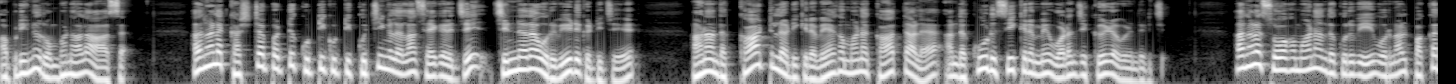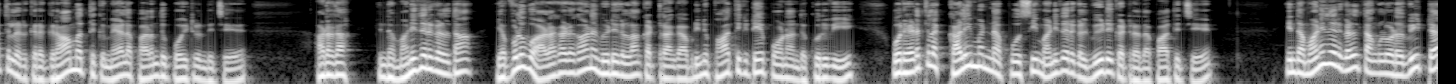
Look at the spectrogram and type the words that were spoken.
அப்படின்னு ரொம்ப நாளாக ஆசை. அதனால் கஷ்டப்பட்டு குட்டி குட்டி குச்சிங்களெல்லாம் சேகரித்து சின்னதாக ஒரு வீடு கட்டிச்சு. ஆனால் அந்த காட்டில் அடிக்கிற வேகமான காற்றால் அந்த கூடு சீக்கிரமே உடஞ்சி கீழே விழுந்துடுச்சு. அதனால் சோகமான அந்த குருவி ஒரு நாள் பக்கத்தில் இருக்கிற கிராமத்துக்கு மேலே பறந்து போயிட்டு இருந்துச்சு. அடடா இந்த மனிதர்கள் தான் எவ்வளவு அழகழகான வீடுகள்லாம் கட்டுறாங்க அப்படின்னு பார்த்துக்கிட்டே போன அந்த குருவி ஒரு இடத்துல களிமண்ணை பூசி மனிதர்கள் வீடு கட்டுறதை பார்த்துச்சு. இந்த மனிதர்கள் தங்களோட வீட்டை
